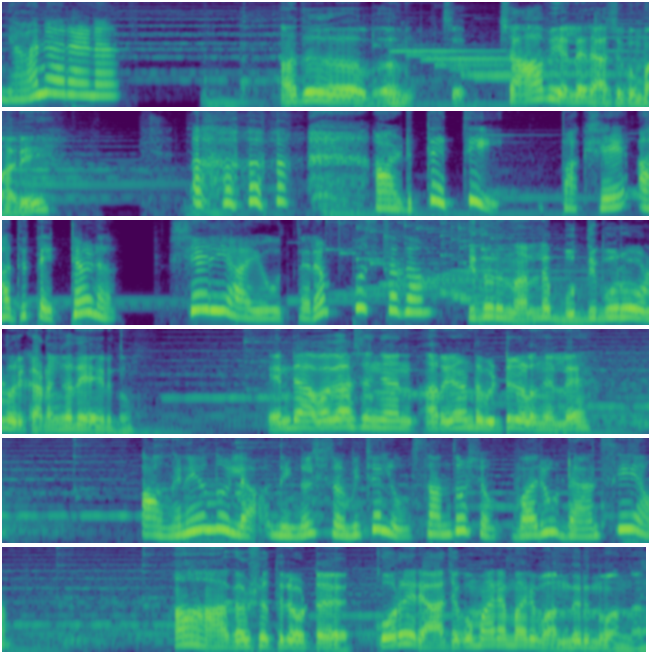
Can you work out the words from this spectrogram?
ഞാൻ ആരാണ്? അത് ചാവിയല്ല രാജകുമാരി? അടുത്തെത്തി. പക്ഷേ അത് തെറ്റാണ്. ശരിയായ ഉത്തരം പുസ്തകം. ഇതൊരു നല്ല ബുദ്ധിപൂർവമുള്ള ഒരു കടങ്കഥയായിരുന്നു. എന്റെ അവകാശം ഞാൻ അറിയാണ്ട് വിട്ടുകളഞ്ഞല്ലേ? അങ്ങനെയൊന്നുമില്ല. നിങ്ങൾ ശ്രമിച്ചല്ലോ. സന്തോഷം. വരൂ ഡാൻസ് ചെയ്യാം. ആ ആഘോഷത്തിലോട്ട് കുറെ രാജകുമാരന്മാര് വന്നിരുന്നു അന്ന്.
